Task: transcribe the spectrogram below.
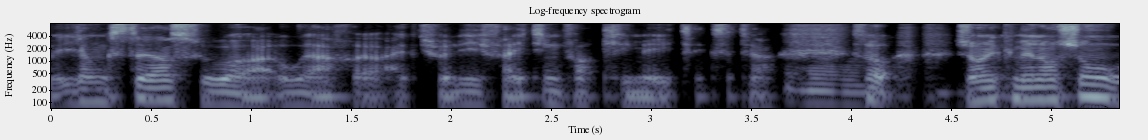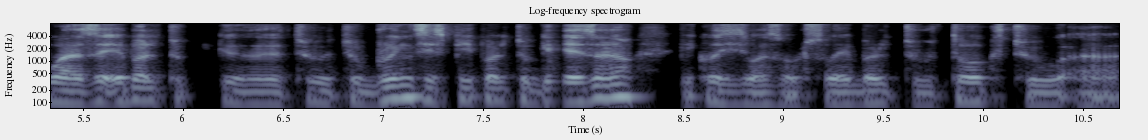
youngsters who are, who are actually fighting for climate, etc. Mm. So Jean-Luc Mélenchon was able to, uh, to, to bring these people together because he was also able to talk to uh,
